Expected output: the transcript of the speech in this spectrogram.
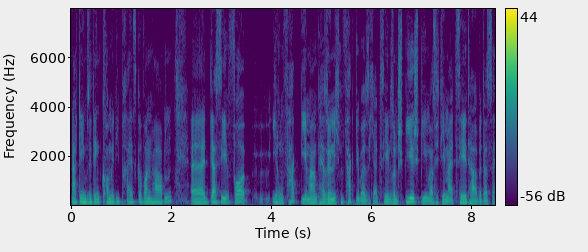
nachdem sie den Comedy-Preis gewonnen haben, äh, dass sie vor ihrem Fakt, die immer einen persönlichen Fakt über sich erzählen, so ein Spiel spielen, was ich dir mal erzählt habe, dass äh,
